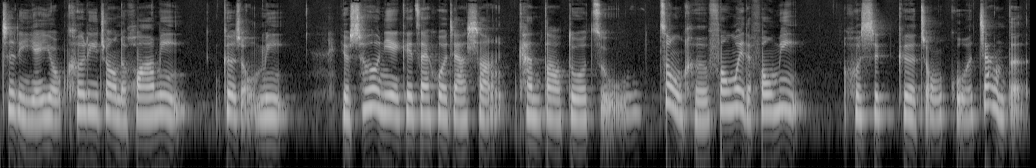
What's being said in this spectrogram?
这里也有颗粒状的花蜜。各种蜜，有时候你也可以在货架上看到多组综合风味的蜂蜜，或是各种果酱的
